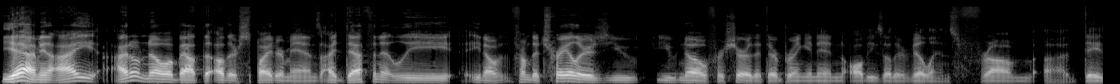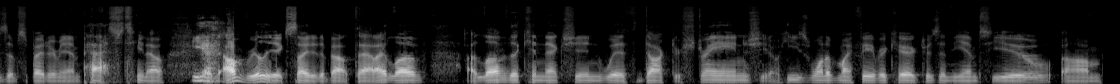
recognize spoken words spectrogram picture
Yeah, I mean, I I don't know about the other Spider-Mans. I definitely, you know, from the trailers, you you know for sure that they're bringing in all these other villains from uh, Days of Spider-Man past, you know. Yeah. And I'm really excited about that. I love I love the connection with Doctor Strange. You know, he's one of my favorite characters in the MCU. Um,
